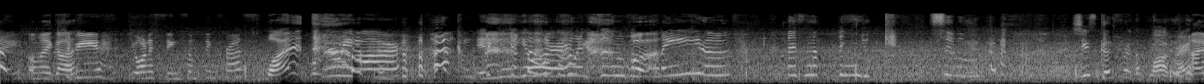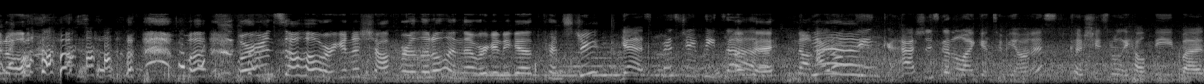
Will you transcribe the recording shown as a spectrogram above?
nice. Oh my god. Should we, do you want to sing something for us? What? Here we are in New York. What? There's nothing you can't do. She's good for the vlog, right? I know. but we're in Soho. We're gonna shop for a little and then we're gonna get Prince Street. Yes, Prince Street Pizza. Okay. No, I don't think Ashley's gonna like it to be honest, because she's really healthy, but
